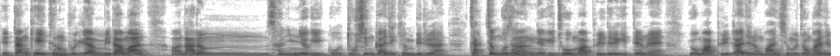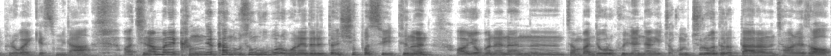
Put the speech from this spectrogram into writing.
일단 게이트는 불리합니다만 어, 나름 선임력이 있고 뚝심까지 겸비를 한 작전 구사 능력이 좋은 마필들이기 때문에 요 마필까지는 관심을 좀 가질 필요가 있겠습니다. 어, 지난번에 강력한 우승 후보로 보내드렸던 슈퍼 스위트는 어, 요번에는 전반적으로 훈련량이 조금 줄어들었다라는 차원에서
